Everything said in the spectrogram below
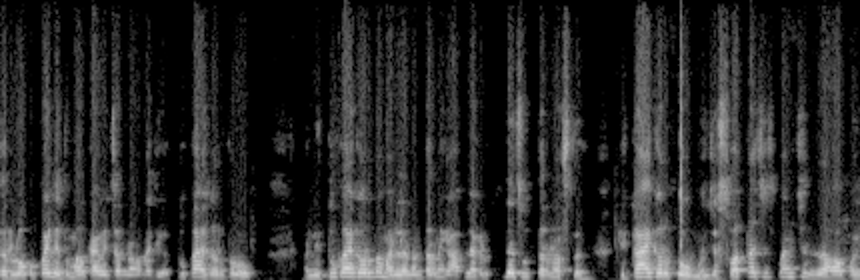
तर लोक पहिले तुम्हाला काय विचारणार माहिती का? तू काय करतो भाऊ? आणि तू काय करतो म्हणल्यानंतर नाही का आपल्याकडे तेच उत्तर नसतं. की काय करतो? म्हणजे स्वतःचीच पंचायत जाऊ आपण.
